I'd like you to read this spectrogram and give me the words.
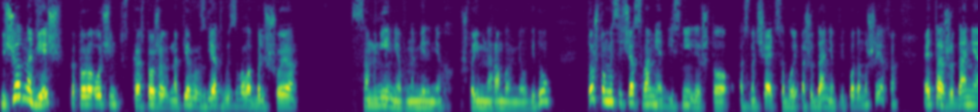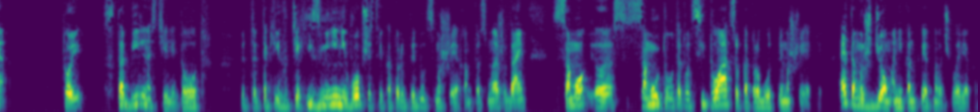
Еще одна вещь, которая очень, тоже на первый взгляд вызвала большое сомнение в намерениях, что именно Рамбам имел в виду, то, что мы сейчас с вами объяснили, что означает собой ожидание прихода Машеха, это ожидание той стабильности или того вот, таких, тех изменений в обществе, которые придут с Машехом. То есть мы ожидаем само, э, саму ту вот эту вот ситуацию, которая будет при Машехе. Это мы ждем, а не конкретного человека.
